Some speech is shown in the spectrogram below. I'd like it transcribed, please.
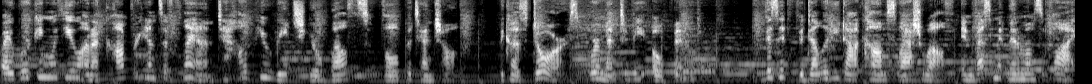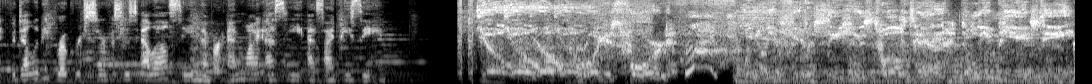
by working with you on a comprehensive plan to help you reach your wealth's full potential. Because doors were meant to be opened. Visit fidelity.com slash wealth. Investment minimum supply. Fidelity Brokerage Services LLC member NYSE SIPC. Yo, yo, Roy is Ford. We know your favorite station is 1210 WPHT.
